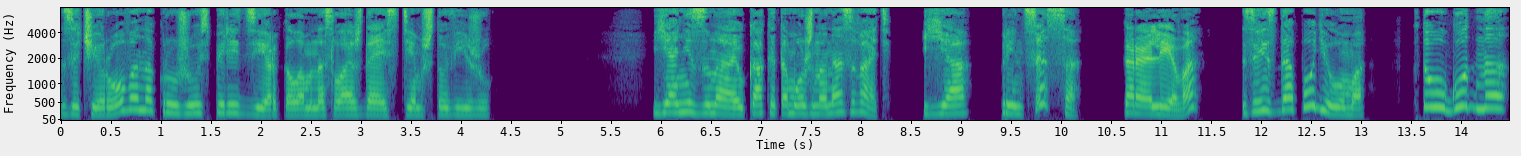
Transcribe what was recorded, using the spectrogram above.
Зачарованно кружусь перед зеркалом, наслаждаясь тем, что вижу. Я не знаю, как это можно назвать. Я принцесса? Королева? Звезда подиума? Кто угодно,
